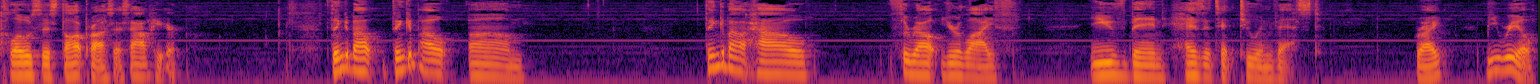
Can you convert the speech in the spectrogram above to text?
close this thought process out here. Think about think about um think about how throughout your life you've been hesitant to invest. Right? Be real.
